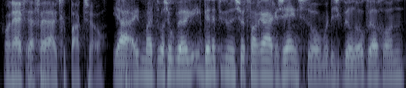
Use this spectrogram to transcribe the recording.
gewoon hij heeft even uitgepakt zo. ja, maar het was ook wel. Ik ben natuurlijk een soort van rare zijnstromer, dus ik wilde ook wel gewoon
